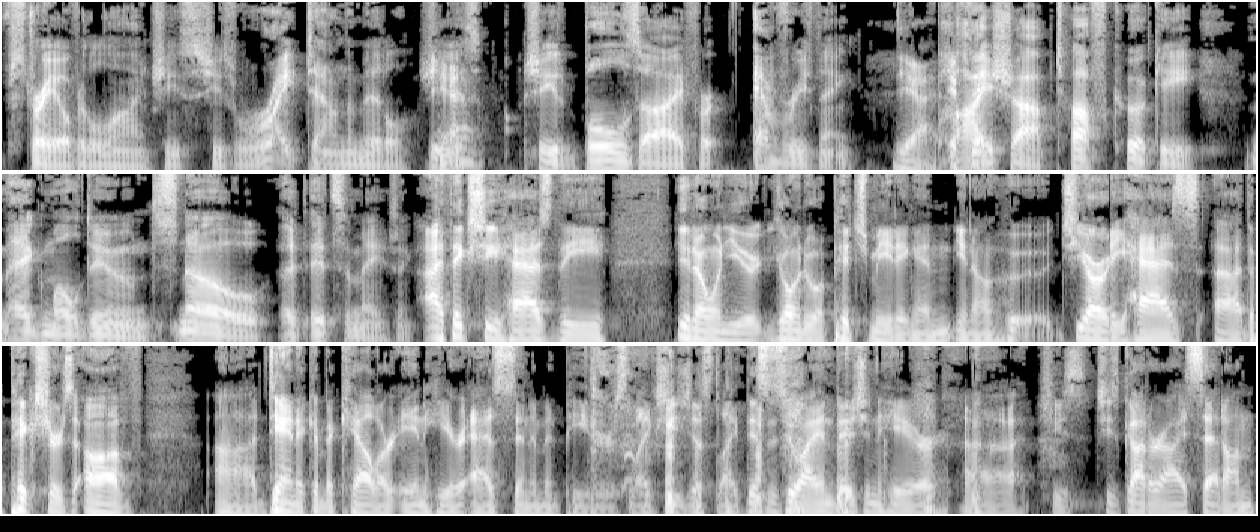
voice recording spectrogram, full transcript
stray over the line. She's she's right down the middle. She yeah. is she's bullseye for everything. Yeah, pie it, shop, tough cookie, Meg Muldoon, Snow. It, it's amazing. I think she has the, you know, when you go into a pitch meeting and you know she already has uh, the pictures of. Uh, Danica McKellar in here as Cinnamon Peters, like she's just like this is who I envision here. Uh, she's she's got her eyes set on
